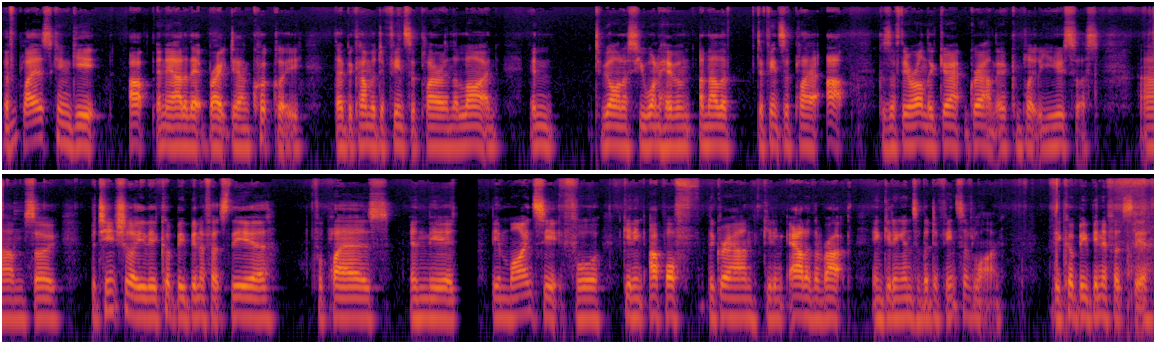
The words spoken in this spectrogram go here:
If players can get up and out of that breakdown quickly, they become a defensive player in the line. And to be honest, you want to have another defensive player up because because if they're on the gra- ground, they're completely useless. Um, so potentially there could be benefits there for players in their their mindset for getting up off the ground, getting out of the ruck, and getting into the defensive line. There could be benefits there.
